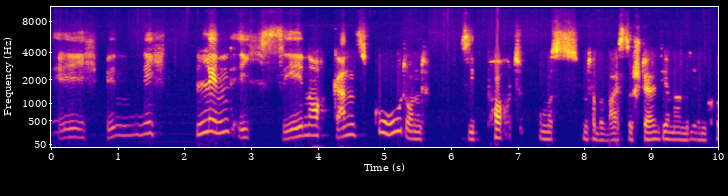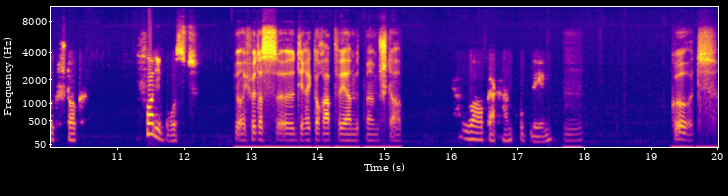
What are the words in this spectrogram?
Ich bin nicht blind. Ich sehe noch ganz gut und sie pocht, um es unter Beweis zu stellen, dir mal mit ihrem Krückstock vor die Brust. Ja, ich würde das äh, direkt auch abwehren mit meinem Stab. Überhaupt gar kein Problem. Hm. Gut.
